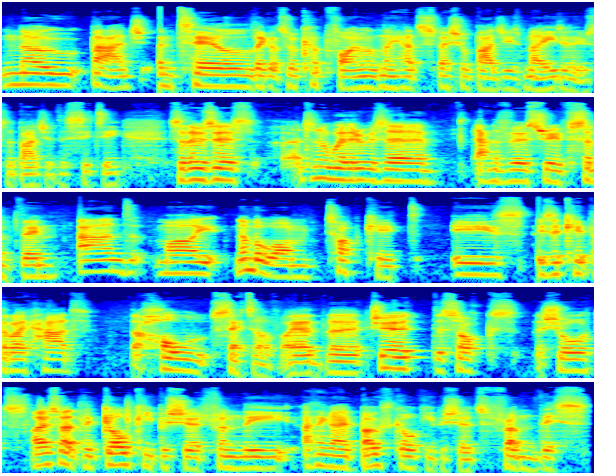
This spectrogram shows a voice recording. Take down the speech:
no badge, until they got to a cup final and they had special badges made, and it was the badge of the city. So there was a, I don't know whether it was a anniversary of something. And my number one top kit is is a kit that I had the whole set of. I had the shirt, the socks, the shorts. I also had the goalkeeper shirt from the, I think I had both goalkeeper shirts from this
